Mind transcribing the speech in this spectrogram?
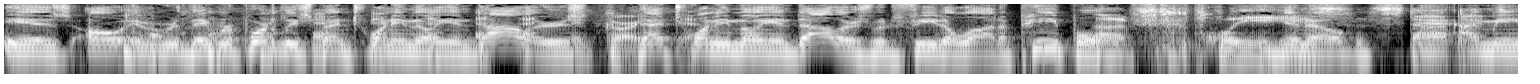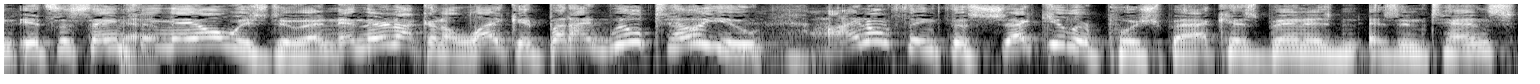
is oh it, they reportedly spent twenty million dollars. That twenty million dollars would feed a lot of people. Uh, please, you know, stop. I it. mean, it's the same thing they always do, and, and they're not going to like it. But I will tell you, I don't think the secular pushback has been as, as intense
